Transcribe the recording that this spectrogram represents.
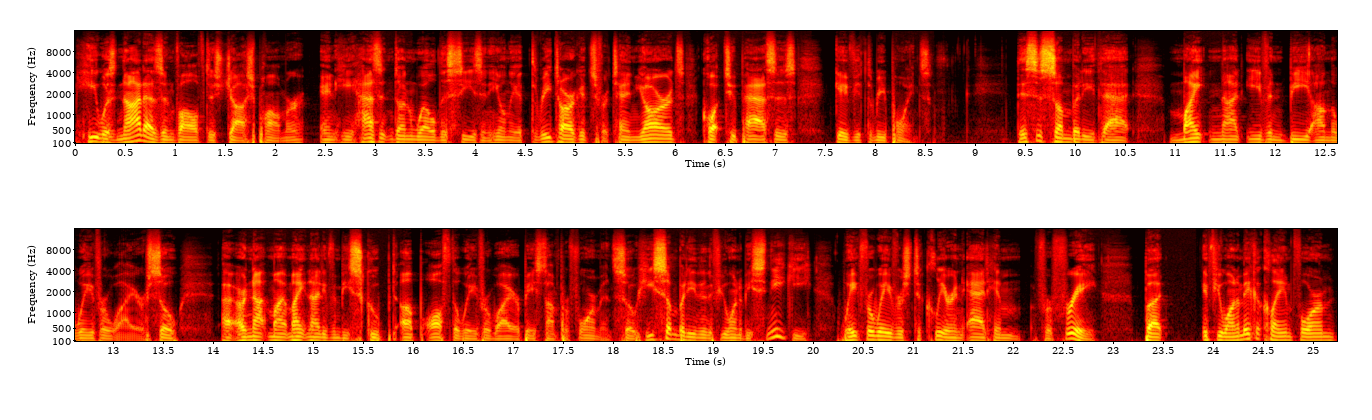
He was not as involved as Josh Palmer, and he hasn't done well this season. He only had three targets for 10 yards, caught two passes, gave you three points. This is somebody that might not even be on the waiver wire. So uh, or not might, might not even be scooped up off the waiver wire based on performance. So he's somebody that if you want to be sneaky, wait for waivers to clear and add him for free. But if you want to make a claim for him,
